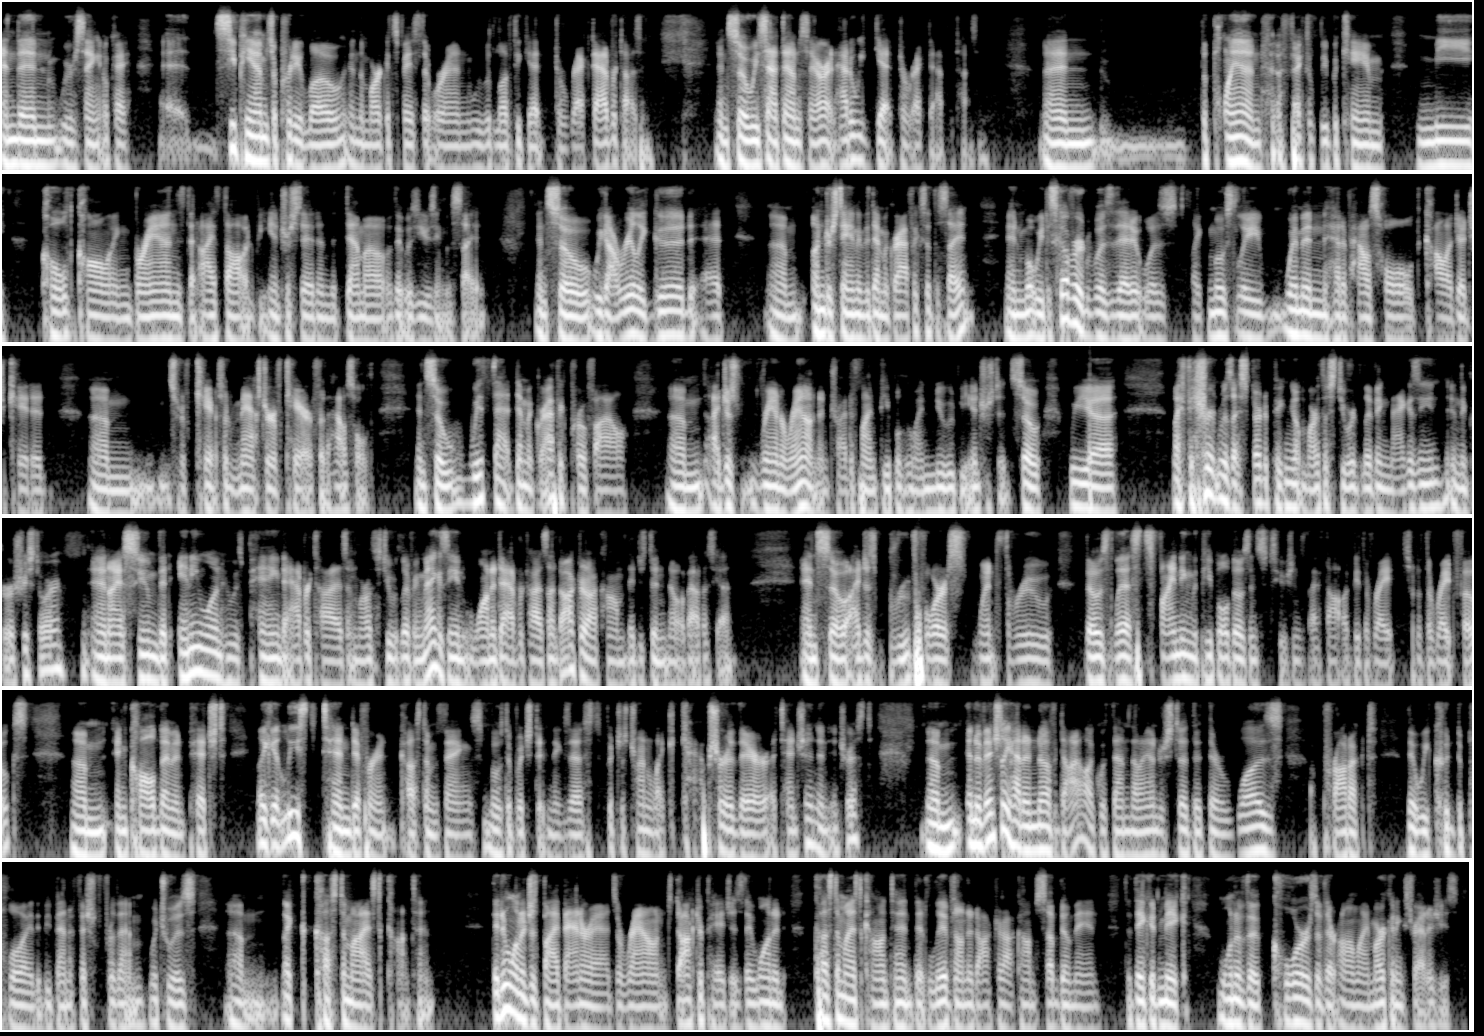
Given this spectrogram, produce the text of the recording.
And then we were saying, okay, uh, CPMs are pretty low in the market space that we're in. We would love to get direct advertising. And so we sat down to say, all right, how do we get direct advertising? And the plan effectively became me cold calling brands that I thought would be interested in the demo that was using the site. And so we got really good at um, understanding the demographics of the site. And what we discovered was that it was like mostly women, head of household, college educated, um, sort of care, sort of master of care for the household. And so with that demographic profile, um, I just ran around and tried to find people who I knew would be interested. So we, uh, my favorite was I started picking up Martha Stewart Living magazine in the grocery store. And I assumed that anyone who was paying to advertise in Martha Stewart Living magazine wanted to advertise on doctor.com. They just didn't know about us yet. And so I just brute force went through those lists, finding the people, those institutions that I thought would be the right sort of the right folks, um, and called them and pitched like at least 10 different custom things, most of which didn't exist, but just trying to like capture their attention and interest. Um, and eventually had enough dialogue with them that I understood that there was a product that we could deploy that'd be beneficial for them, which was um, like customized content they didn't want to just buy banner ads around doctor pages. They wanted customized content that lived on a doctor.com subdomain that they could make one of the cores of their online marketing strategies.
